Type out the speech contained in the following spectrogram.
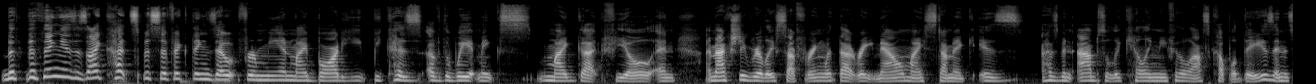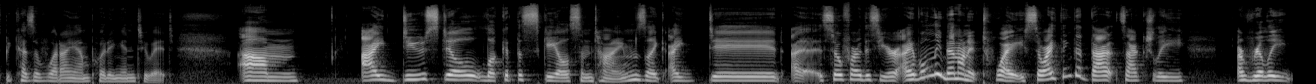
The, the thing is is I cut specific things out for me and my body because of the way it makes my gut feel and I'm actually really suffering with that right now. My stomach is has been absolutely killing me for the last couple days and it's because of what I am putting into it. Um I do still look at the scale sometimes. Like I did uh, so far this year. I've only been on it twice. So I think that that's actually a really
